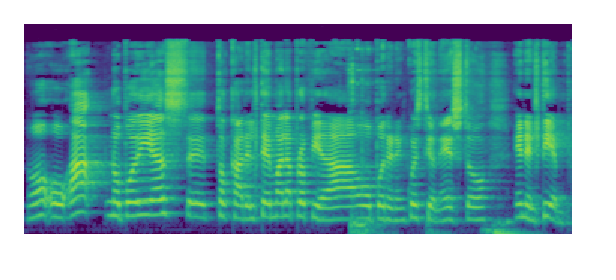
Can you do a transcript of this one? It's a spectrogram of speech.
¿No? O, ah, no podías eh, tocar el tema de la propiedad o poner en cuestión esto en el tiempo.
